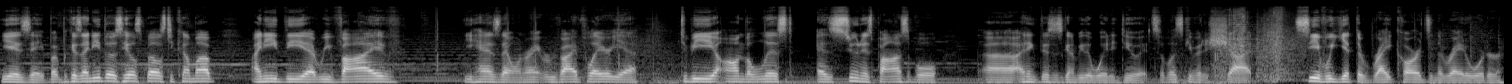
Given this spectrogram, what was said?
He has eight. But because I need those heal spells to come up, I need the uh, revive. He has that one, right? Revive player, yeah. To be on the list as soon as possible uh, I think this is going to be the way to do it. So let's give it a shot. See if we get the right cards in the right order.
